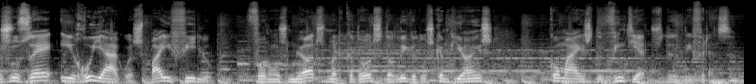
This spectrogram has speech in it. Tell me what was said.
José e Rui Águas, pai e filho, foram os melhores marcadores da Liga dos Campeões, com mais de 20 anos de diferença.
